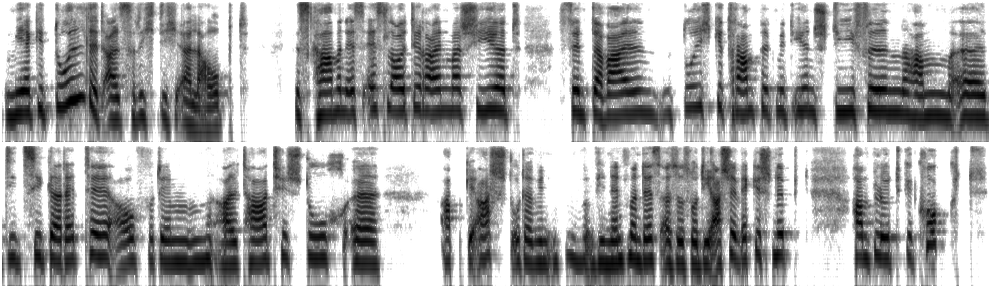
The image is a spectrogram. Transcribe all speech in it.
mehr geduldet als richtig erlaubt. Es kamen SS-Leute reinmarschiert, sind derweilen durchgetrampelt mit ihren Stiefeln, haben äh, die Zigarette auf dem Altartischtuch äh, abgeascht oder wie, wie nennt man das? Also so die Asche weggeschnippt, haben blöd geguckt.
